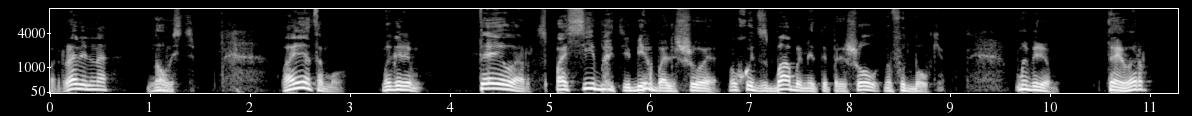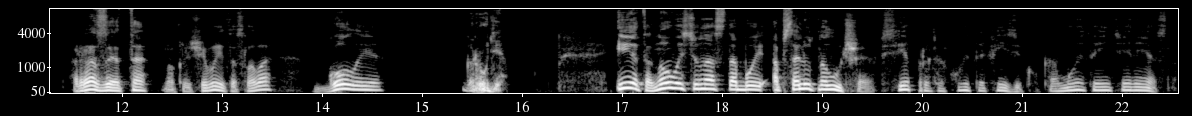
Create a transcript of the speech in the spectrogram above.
Правильно, новость. Поэтому мы говорим, Тейлор, спасибо тебе большое. Ну, хоть с бабами ты пришел на футболке. Мы берем Тейлор, Розетта, но ключевые это слова, голые груди. И эта новость у нас с тобой абсолютно лучшая. Все про какую-то физику. Кому это интересно?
